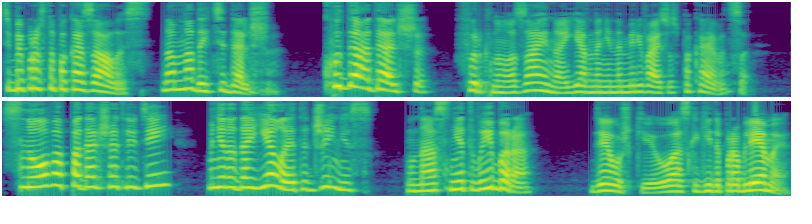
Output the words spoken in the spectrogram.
Тебе просто показалось. Нам надо идти дальше. Куда дальше? Фыркнула Зайна, явно не намереваясь успокаиваться. Снова подальше от людей? Мне надоело это, Джинис. У нас нет выбора. Девушки, у вас какие-то проблемы?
